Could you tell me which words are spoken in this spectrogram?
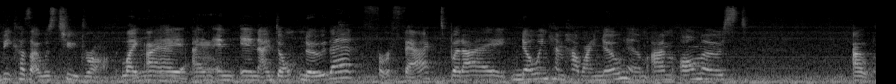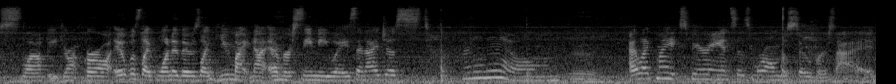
because I was too drunk. Like I, I and, and I don't know that for a fact, but I knowing him how I know him, I'm almost I was sloppy drunk girl. It was like one of those like you might not ever see me ways and I just I don't know. I like my experiences more on the sober side.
